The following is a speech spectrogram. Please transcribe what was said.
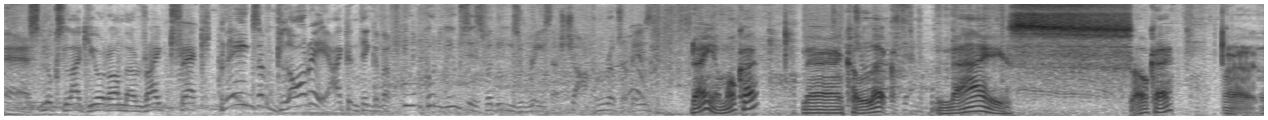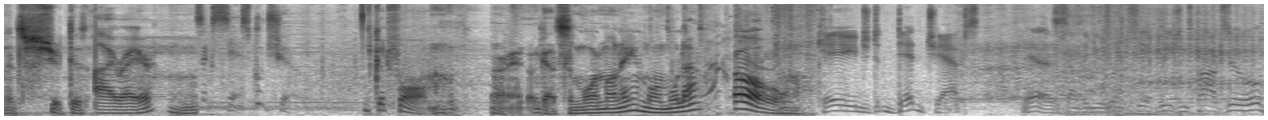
Yes, looks like you're on the right track. Blades of Glory. I can think of a few good uses for these razor-sharp rotaries. Damn, okay. Then collect. Nice. Okay. Alright, let's shoot this eye right here. Success. Good show. Good form. Alright, I got some more money, more moolah. Oh, Caged dead chaps. There's something you won't see at Regent's Park Zoo.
